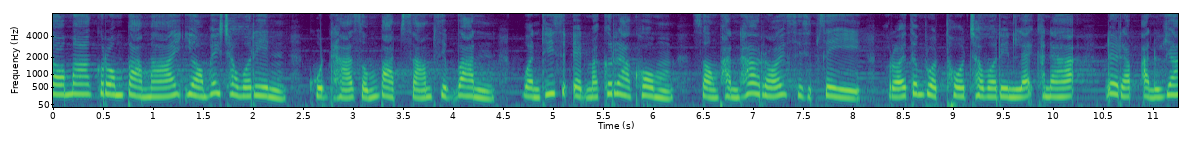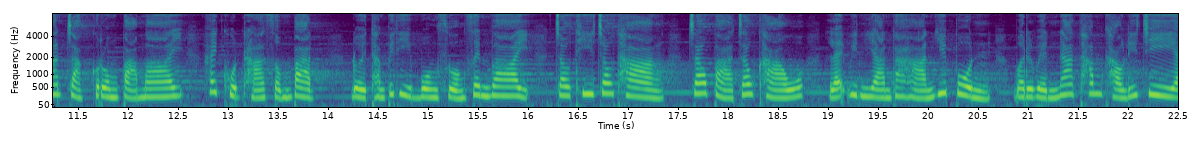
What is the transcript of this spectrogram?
ต่อมากรมป่าไม้ยอมให้ชาวริน ขุดหาสมบัติ 30 วัน วันที่ 11 มกราคม 2544 ร้อยตำรวจโทชาวรินและคณะได้รับอนุญาตจากกรมป่าไม้ให้ขุดหาสมบัติ โดยทำพิธีบวงสรวงเส้นไหว้ เจ้าที่เจ้าทาง เจ้าป่าเจ้าเขา และวิญญาณทหารญี่ปุ่น บริเวณหน้าถ้ำเขาลิเจีย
